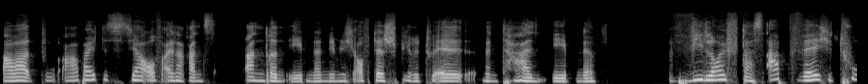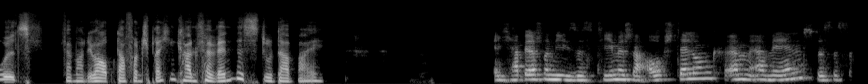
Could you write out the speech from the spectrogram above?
Aber du arbeitest ja auf einer ganz anderen Ebene, nämlich auf der spirituell-mentalen Ebene. Wie läuft das ab? Welche Tools, wenn man überhaupt davon sprechen kann, verwendest du dabei? Ich habe ja schon die systemische Aufstellung ähm, erwähnt. Das ist das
